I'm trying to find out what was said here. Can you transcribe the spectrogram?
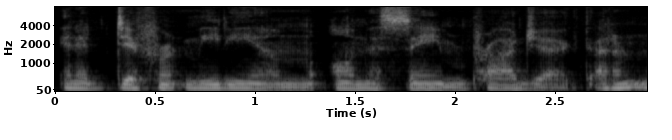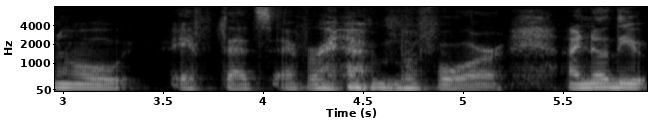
in a different medium on the same project. I don't know if that's ever happened before. I know the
